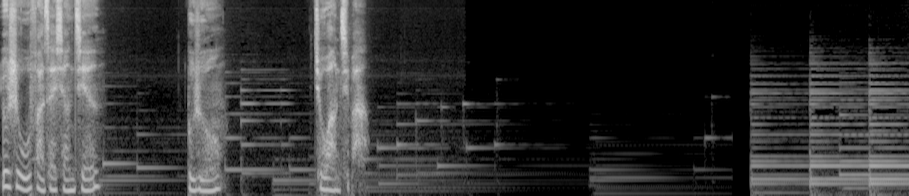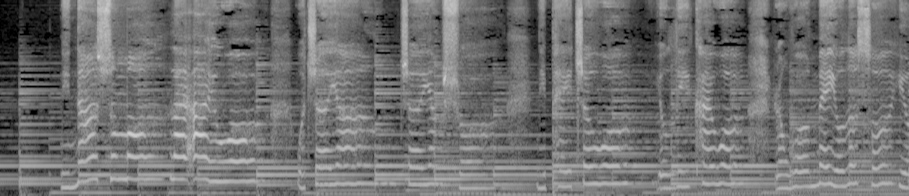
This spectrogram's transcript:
若是无法再相见。不如就忘记吧。你拿什么来爱我？我这样这样说。你陪着我又离开我让我没有了所有。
